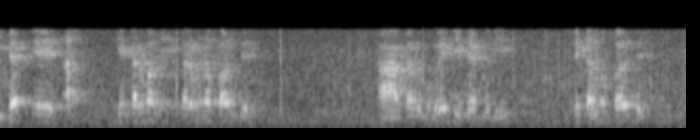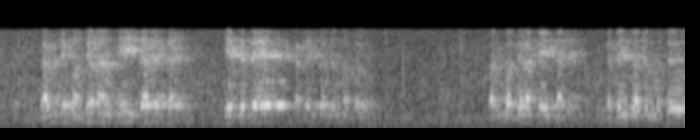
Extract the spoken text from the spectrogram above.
ઇફેક્ટ છે એ કર્મ, કર્મનો ફળ છે. આ કર્મ હોય છે ઇફેક્ટ બધી, તે કર્મનું ફળ છે. કર્મ જે બાંધેલા તે હિસાબે થાય. એ છે તે કસંગનો જન્મ થયો. કર્મ બાંધેલા તે હિસાબે. કસંગ જન્મ થયો.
